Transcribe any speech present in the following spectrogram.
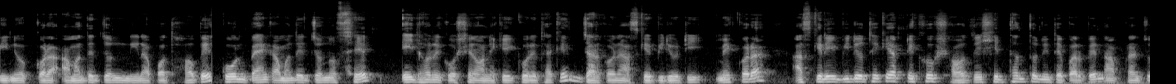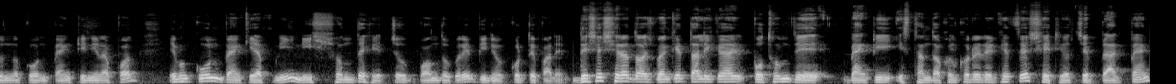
বিনিয়োগ করা আমাদের জন্য নিরাপদ হবে, কোন ব্যাংক আমাদের জন্য সেফ এই ধরনের কোশ্চেন অনেকেই করে থাকেন, যার কারণে আজকের ভিডিওটি মেক করা। আজকের এই ভিডিও থেকে আপনি খুব সহজেই সিদ্ধান্ত নিতে পারবেন আপনার জন্য কোন ব্যাংকটি নিরাপদ এবং কোন ব্যাংকে আপনি নিঃসন্দেহে চোখ বন্ধ করে বিনিয়োগ করতে পারেন। দেশের সেরা দশ ব্যাংকের তালিকায় প্রথম যে ব্যাংকটি স্থান দখল করে রেখেছে, সেটি হচ্ছে ব্র্যাক ব্যাংক,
